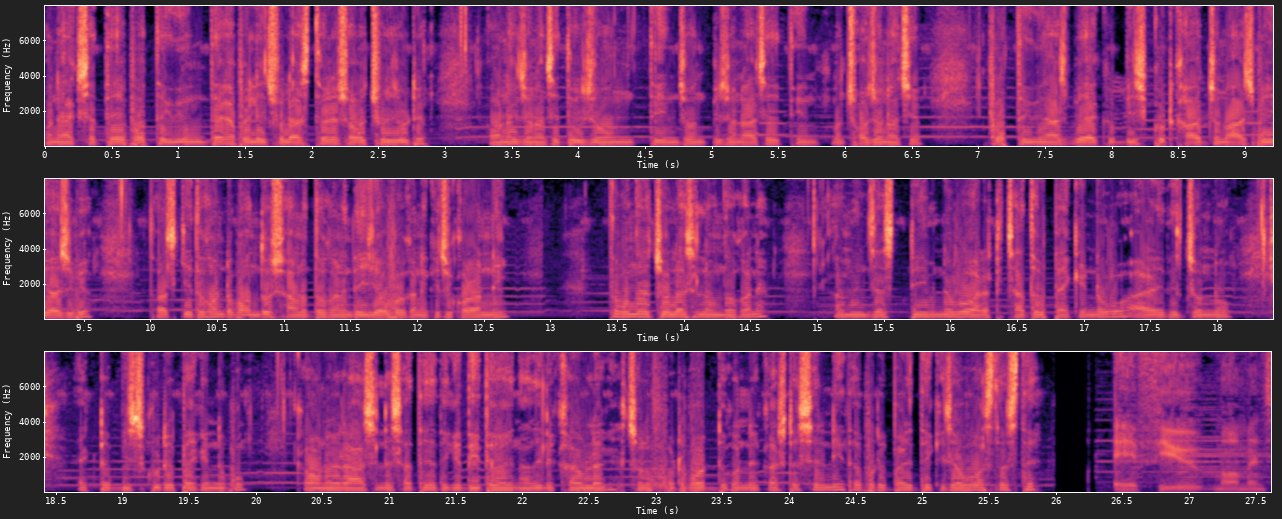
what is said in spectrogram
মানে একসাথে প্রত্যেক দিন দেখা পেলেই চলে আসতে পারে সবাই ছুটে ছুটে। অনেকজন আছে, দুজন, তিনজন, পিছনে আছে, তিন মানে ছজন আছে। প্রত্যেক দিন আসবে, এক বিস্কুট খাওয়ার জন্য আসবেই আসবে। তো আজকে দোকানটা বন্ধ, সামনের দোকানে দিয়ে যাব, এখানে কিছু করার নেই। তো বন্ধুরা চলে আসলাম দোকানে। আমি জাস্ট ডিম নেব আর একটা চাদর প্যাকেট নেব। আর এদের জন্য একটা বিস্কুটের প্যাকেট নেব। কারণ এরা আসলে সাথে থেকে দিতে হয় না দিলে খারাপ লাগে। চলো ফটোফট দোকানের কাজটা সেরে নিই তারপরে বাড়ির দিকে যাব আস্তে আস্তে। A few moments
